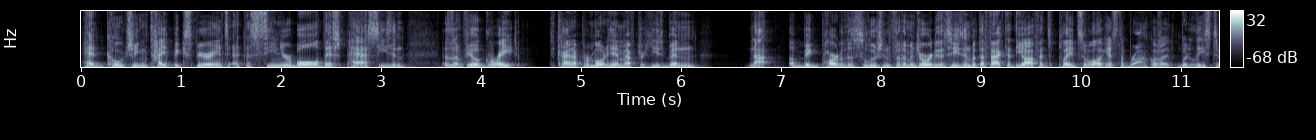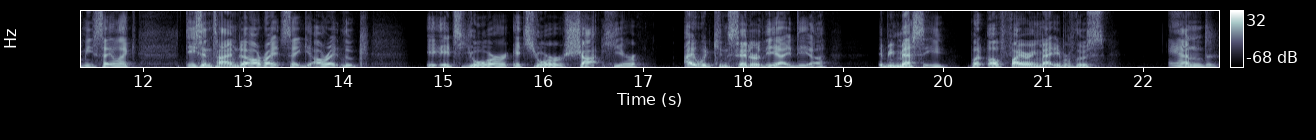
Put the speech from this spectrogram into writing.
head coaching type experience at the Senior Bowl this past season. Doesn't feel great to kind of promote him after he's been not a big part of the solution for the majority of the season. But the fact that the offense played so well against the Broncos I would at least to me say like decent time to all right say all right Luke, it's your it's your shot here. I would consider the idea. It'd be messy, but of firing Matt Eberflus and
